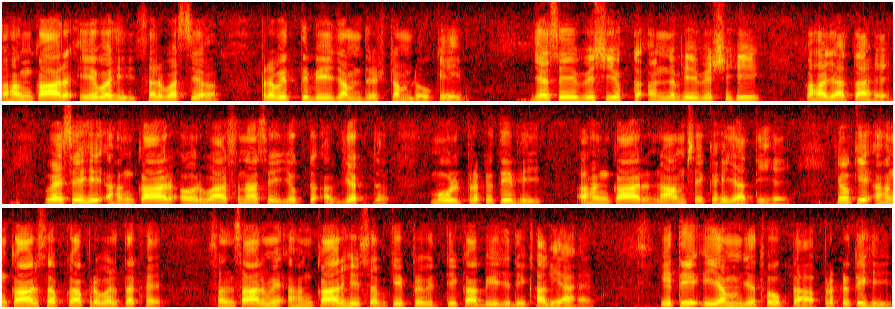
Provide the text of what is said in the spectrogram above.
अहंकार एव ही सर्वस्य प्रवृत्ति बीजम दृष्टम लोके। जैसे विषयुक्त अन्न भी विष ही कहा जाता है, वैसे ही अहंकार और वासना से युक्त अव्यक्त मूल प्रकृति भी अहंकार नाम से कही जाती है, क्योंकि अहंकार सबका प्रवर्तक है। संसार में अहंकार ही सबकी प्रवृत्ति का बीज देखा गया है। इति इयम यथोक्ता प्रकृति ही,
